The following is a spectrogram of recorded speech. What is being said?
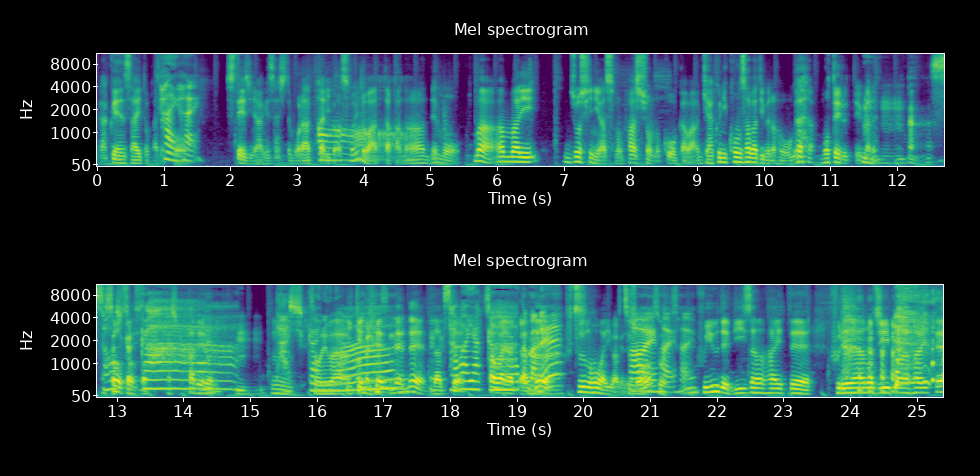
学園祭とかでこう、はいはいステージに上げさせてもらったりとかそういうのはあったかな。でもまああんまり女子にはそのファッションの効果は逆にコンサバティブな方が モテるっていうかね、うんうんあそうか派手よりうんうん確かにそれはなイケあメンでねだって爽やか爽やかとかね。普通の方がいいわけでしょ、はいはいはい。冬で B さん履いてフレアのジーパン履いて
